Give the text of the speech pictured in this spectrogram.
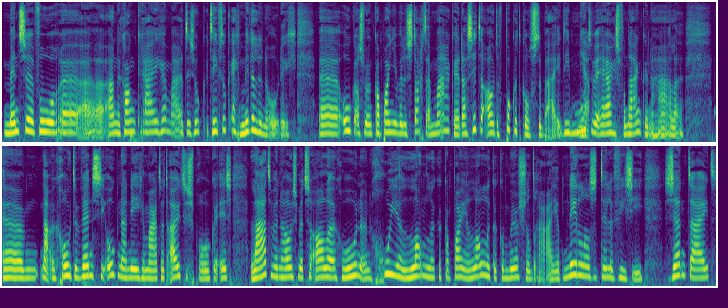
mensen voor aan de gang krijgen. Maar het, is ook, het heeft ook echt middelen nodig. ook als we een campagne willen starten en maken, daar zitten out-of-pocket kosten bij. Die moeten ja. we ergens vandaan kunnen halen. Um, nou, een grote wens die ook na 9 maart werd uitgesproken is: laten we nou eens met z'n allen gewoon een goede landelijke campagne, een landelijke commercial draaien op Nederlandse televisie zendtijd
